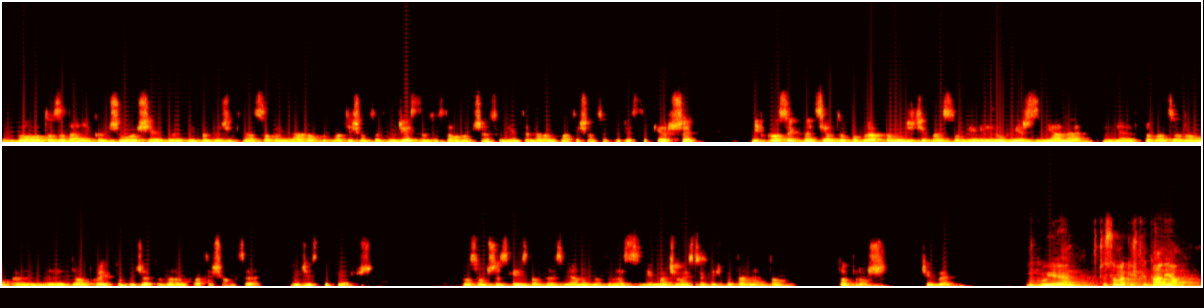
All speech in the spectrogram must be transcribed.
bo to zadanie kończyło się w prognozie finansowej na roku 2020, zostało ono przesunięte na rok 2021 i w konsekwencji autopoprawką będziecie Państwo mieli również zmianę mm, wprowadzoną y, do projektu budżetu na rok 2021. To są wszystkie istotne zmiany, natomiast jak macie Państwo jakieś pytania, to, to proszę. Dziękuję. Dziękuję. Czy są jakieś pytania?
